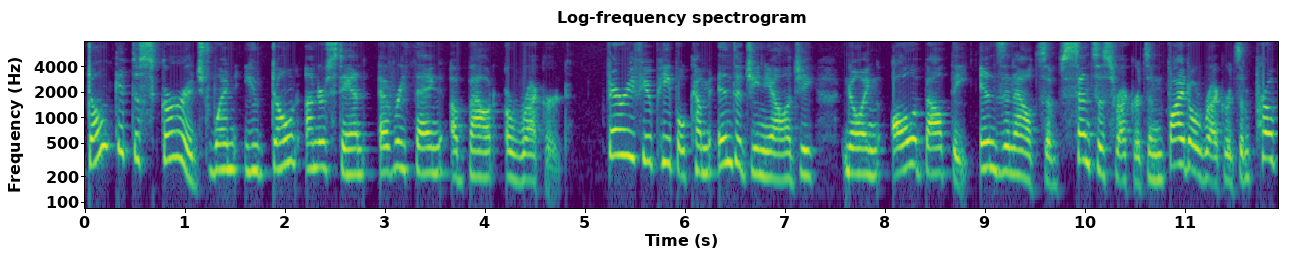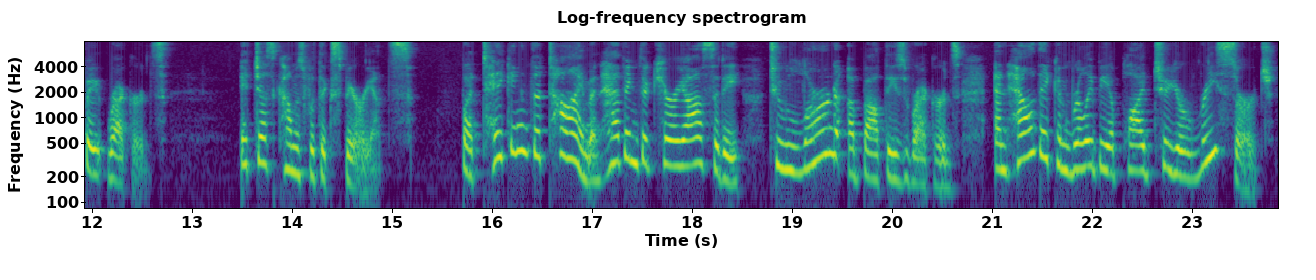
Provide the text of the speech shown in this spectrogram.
don't get discouraged when you don't understand everything about a record. Very few people come into genealogy knowing all about the ins and outs of census records and vital records and probate records. It just comes with experience. But taking the time and having the curiosity to learn about these records and how they can really be applied to your research,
